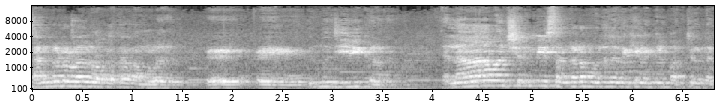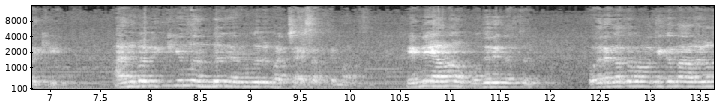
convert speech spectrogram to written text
സങ്കടമുള്ള ലോകത്തെ നമ്മൾ ഇന്ന് ജീവിക്കുന്നത്. എല്ലാ മനുഷ്യരും ഈ സങ്കടം ഒരു നിലയ്ക്ക് അല്ലെങ്കിൽ മറ്റൊരു നിലയ്ക്ക് അനുഭവിക്കുന്നുണ്ട് എന്നതൊരു പച്ചായ സത്യമാണ്. എന്നെയാണോ പൊതുരംഗത്ത് പൊതുരംഗത്ത് പ്രവർത്തിക്കുന്ന ആളുകൾ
